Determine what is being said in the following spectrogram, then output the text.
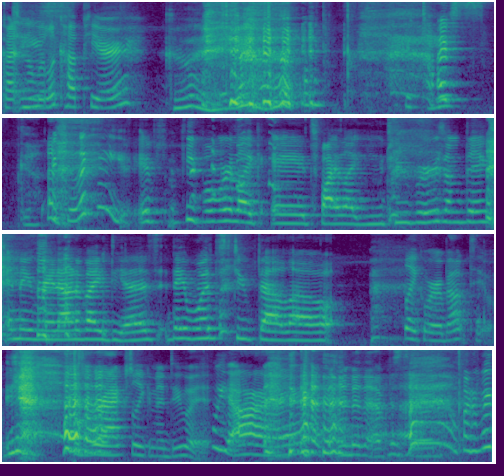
Got in a little cup here. Good. It tastes good. I feel like they, if people were like a Twilight YouTuber or something and they ran out of ideas, they would stoop that low. Like we're about to. Yeah. We're actually gonna do it We are. at the end of the episode. What if we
